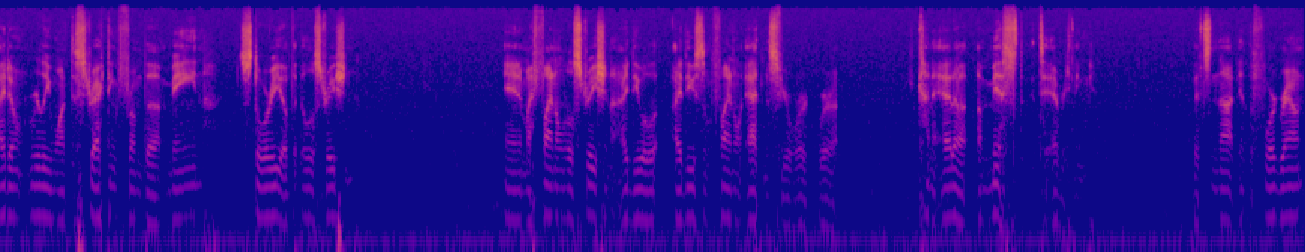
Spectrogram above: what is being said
I don't really want distracting from the main story of the illustration. And in my final illustration, I do I do some final atmosphere work where I kind of add a, a mist to everything that's not in the foreground.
